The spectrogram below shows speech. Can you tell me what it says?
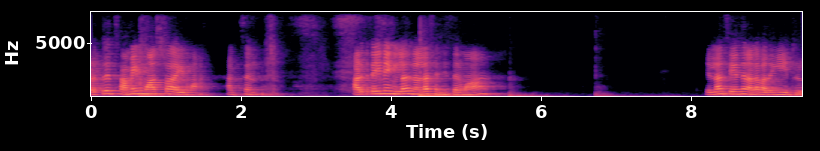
அடுத்து சமையல் மாஸ்டராக ஆயிடுவான் அக்சன் அடுத்த டைம் எங்களுக்கு நல்லா செஞ்சு தருவான். எல்லாம் சேர்ந்து நல்லா வதங்கிட்டு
